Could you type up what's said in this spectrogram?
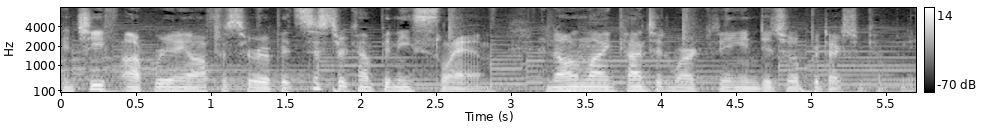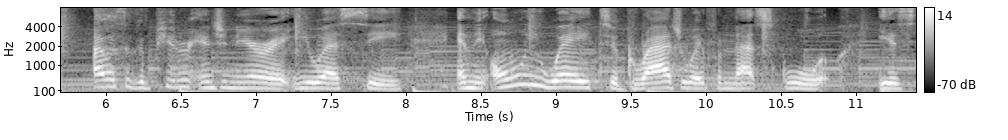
and chief operating officer of its sister company Slam, an online content marketing and digital production company. I was a computer engineer at USC, and the only way to graduate from that school is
